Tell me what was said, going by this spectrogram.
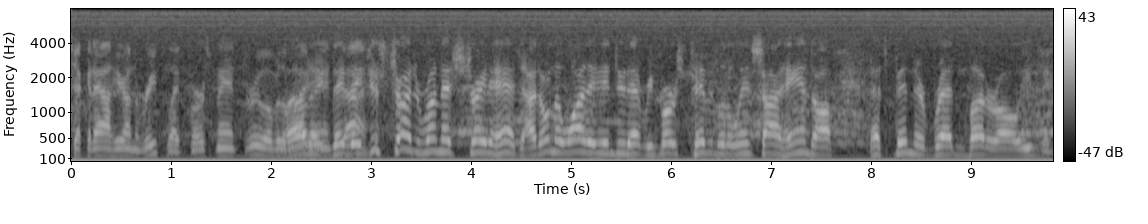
check it out here on the replay. First man through over the well, right-hand they, side. They just tried to run that straight ahead. I don't know why they didn't do that reverse pivot, little inside handoff. That's been their bread and butter all evening.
